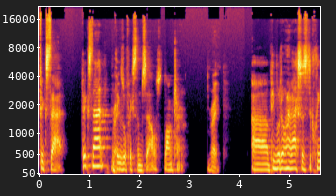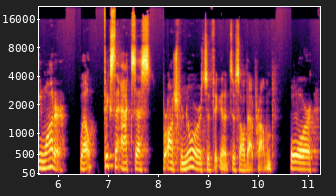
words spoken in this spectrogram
Fix that. Fix that, and right. things will fix themselves long term. Right. Uh, people don't have access to clean water. Well, fix the access for entrepreneurs to, uh, to solve that problem, or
